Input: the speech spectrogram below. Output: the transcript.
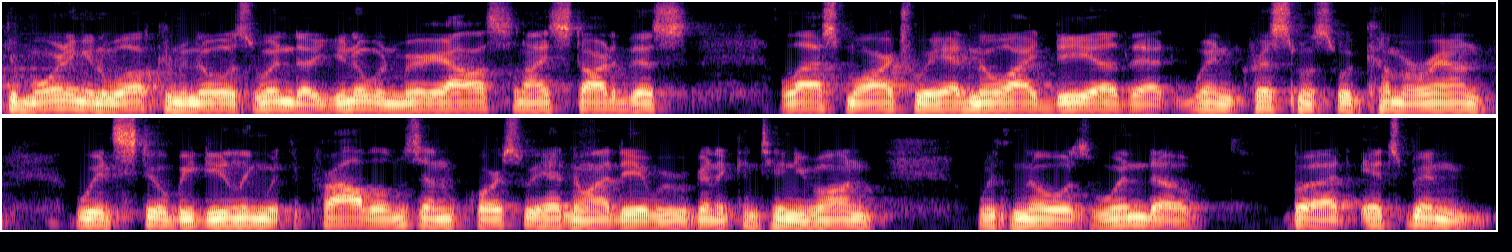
Good morning and welcome to Noah's Window. You know, when Mary Alice and I started this last March, we had no idea that when Christmas would come around, we'd still be dealing with the problems. And of course, we had no idea we were going to continue on with Noah's Window. But it's been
